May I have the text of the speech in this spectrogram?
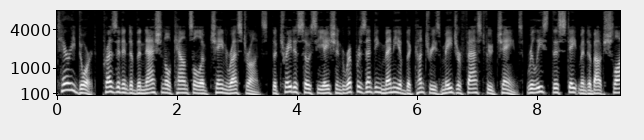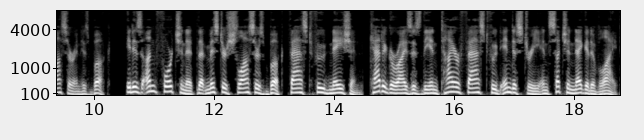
Terry Dort, president of the National Council of Chain Restaurants, the trade association representing many of the country's major fast food chains, released this statement about Schlosser and his book. It is unfortunate that Mr. Schlosser's book, Fast Food Nation, categorizes the entire fast food industry in such a negative light.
